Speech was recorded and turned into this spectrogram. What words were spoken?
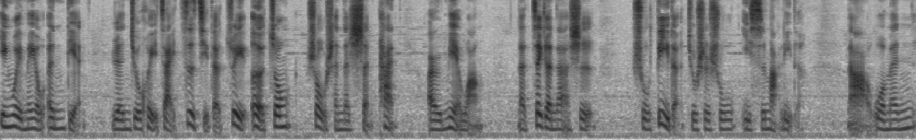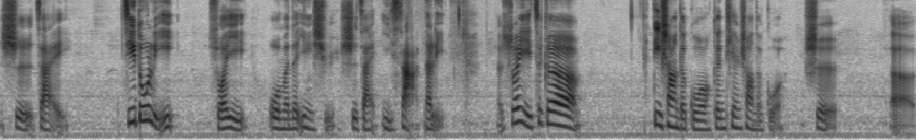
因为没有恩典，人就会在自己的罪恶中受神的审判而灭亡。那这个呢是。属地的，就是属以斯玛利的。那我们是在基督里，所以我们的应许是在以撒那里。所以这个地上的国跟天上的国是呃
